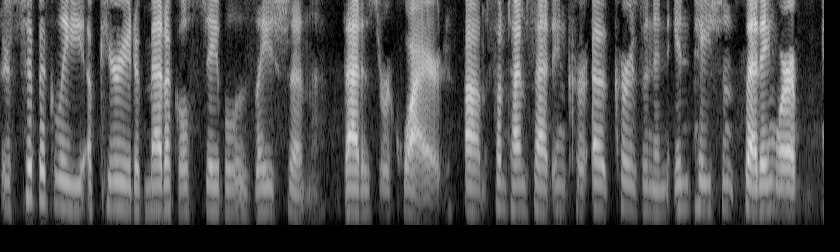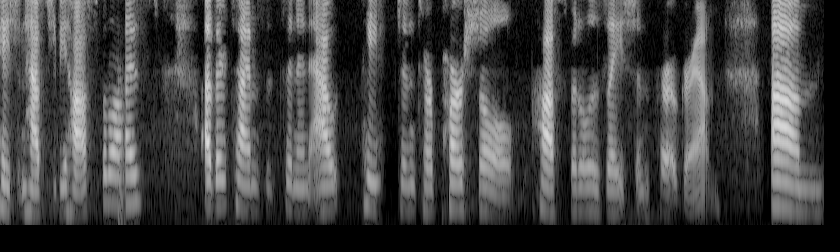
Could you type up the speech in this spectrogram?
there's typically a period of medical stabilization that is required. Um, sometimes that incur- occurs in an inpatient setting where a patient has to be hospitalized. Other times it's in an outpatient or partial hospitalization program. Um,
